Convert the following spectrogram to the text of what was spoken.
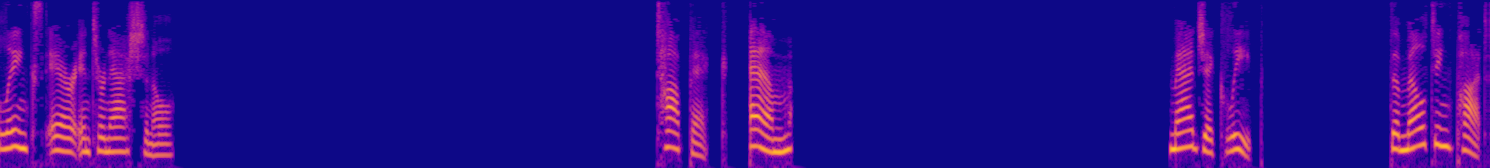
Lynx Air International Topic. M. Magic Leap. The Melting Pot.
